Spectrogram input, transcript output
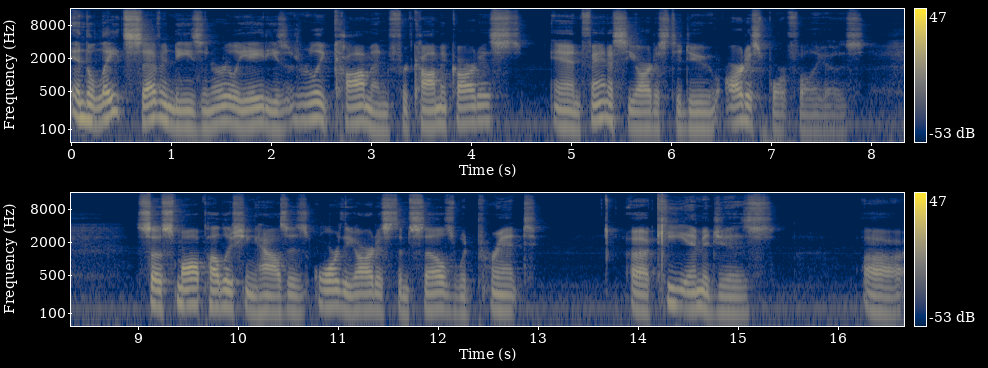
in the late 70s and early 80s, it was really common for comic artists and fantasy artists to do artist portfolios. So small publishing houses or the artists themselves would print uh, key images uh,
